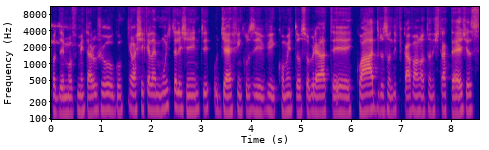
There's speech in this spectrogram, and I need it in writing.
poder movimentar o jogo. Eu achei que ela é muito inteligente. O Jeff, inclusive, comentou sobre ela ter quadros onde ficava anotando estratégias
